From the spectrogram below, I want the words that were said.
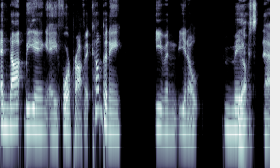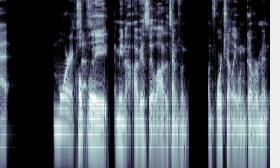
and not being a for-profit company even, you know, makes that more accessible. Hopefully, I mean, obviously, a lot of times when, unfortunately, when government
